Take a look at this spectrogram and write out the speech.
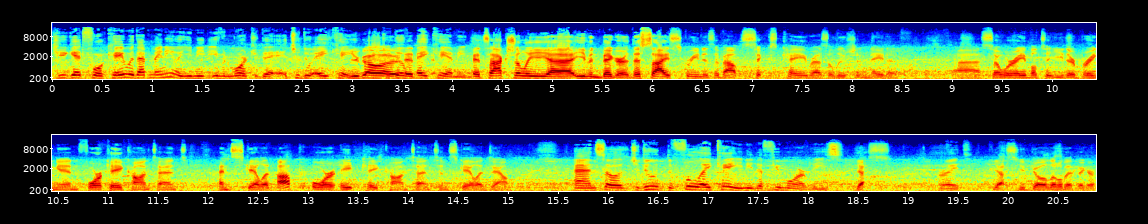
do you get 4K with that many, or you need even more to do to do 8K? You go. to do it's- 8K. I mean. It's actually uh, even bigger. This size screen is about 6K resolution native. Uh, so we're able to either bring in 4K content and scale it up, or 8K content and scale it down. And so to do the full 8K, you need a few more of these, Yes. right? Yes. You'd go a little bit bigger.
